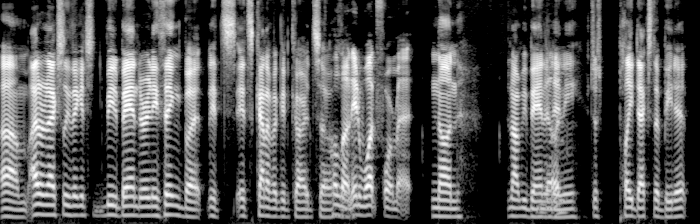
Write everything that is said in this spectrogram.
Um, I don't actually think it should be banned or anything, but it's it's kind of a good card. So Hold on, in what format? none, should not be banned in any. Just play decks that beat it.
